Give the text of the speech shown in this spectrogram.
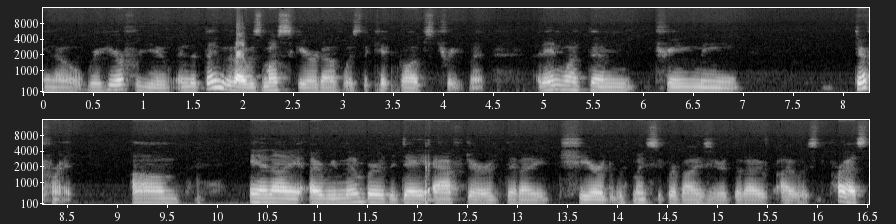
you know, we're here for you. And the thing that I was most scared of was the kid gloves treatment. I didn't want them treating me different. Um, and I, I remember the day after that I shared with my supervisor that I, I was depressed,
